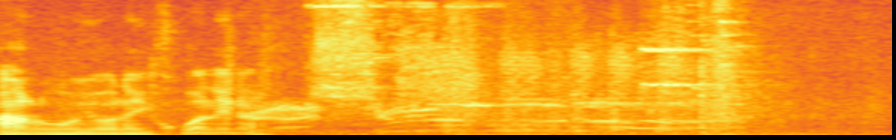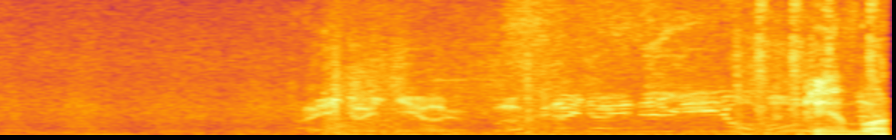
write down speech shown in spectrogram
คาโร่ยอไรขวดเลยนะ เ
